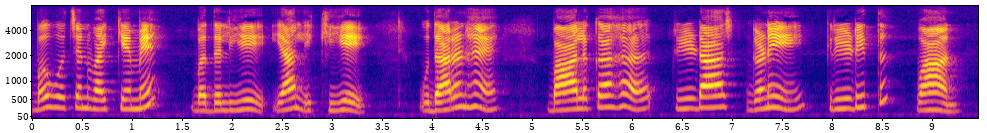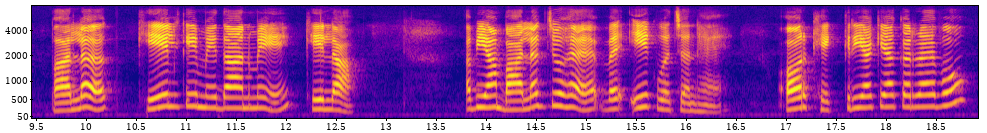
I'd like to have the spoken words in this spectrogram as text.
बहुवचन वाक्य में बदलिए या लिखिए। उदाहरण है, बालक क्रीड़ा क्रीड़ागणे क्रीडितवान। बालक खेल के मैदान में खेला। अब यहाँ बालक जो है, वह एक वचन है। और क्रिया क्या कर रहा है वो?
